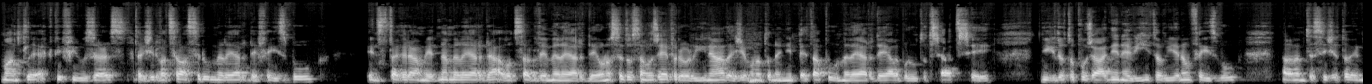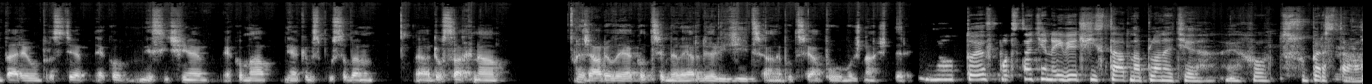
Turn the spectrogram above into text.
monthly active users, takže 2,7 miliardy Facebook, Instagram 1 miliarda a WhatsApp 2 miliardy. Ono se to samozřejmě prolíná, takže ono to není 5,5 miliardy, ale budou to třeba 3. Nikdo to pořádně neví, to ví jenom Facebook, ale vemte si, že to Imperium prostě jako měsíčně jako má nějakým způsobem eh, dosah na řádově jako 3 miliardy lidí třeba, nebo 3,5, možná 4. No to je v podstatě největší stát na planetě, jako superstát.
